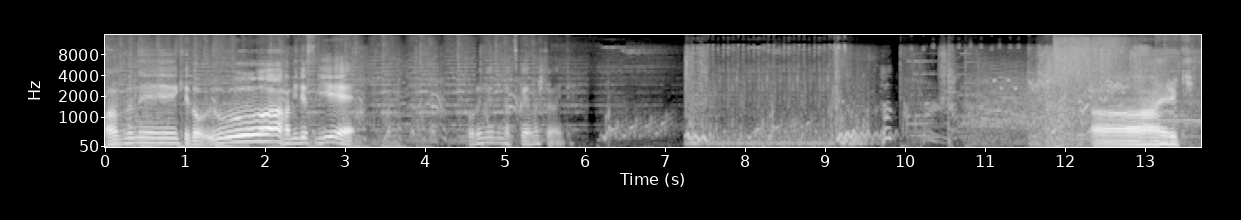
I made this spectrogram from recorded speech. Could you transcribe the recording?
危ねえけど。うわはみ出すぎえそれね今使いましたねあーエレキ。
